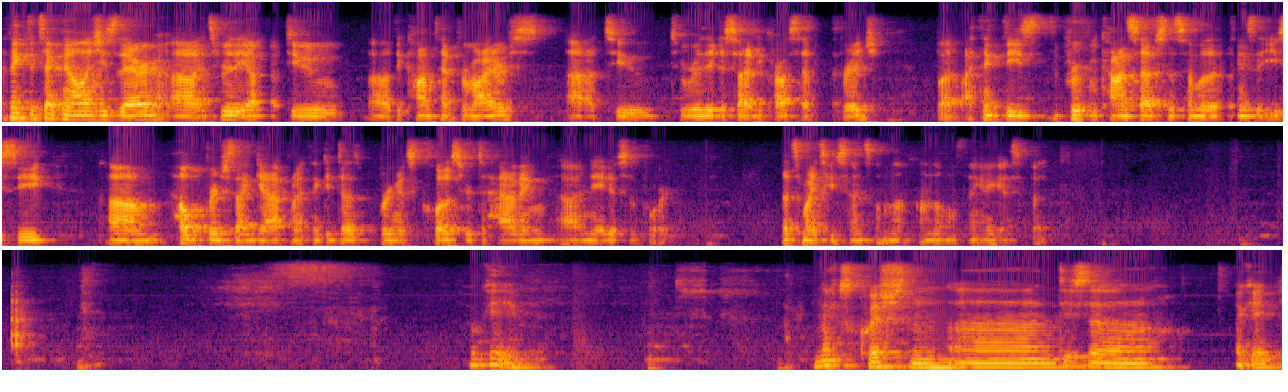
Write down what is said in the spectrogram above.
I think the technology is there. Uh, it's really up to uh, the content providers to to really decide to cross that bridge. But I think these the proof of concepts and some of the things that you see um, help bridge that gap, and I think it does bring us closer to having uh, native support. That's my two cents on the on the whole thing, I guess. But okay. Next question. Uh, this uh, okay.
